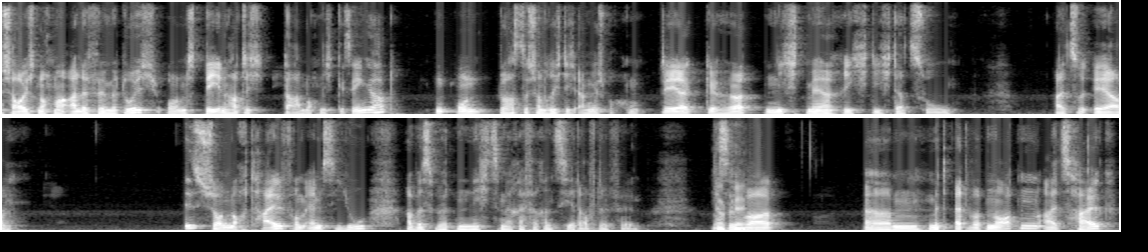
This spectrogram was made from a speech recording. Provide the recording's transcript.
schaue ich nochmal alle Filme durch und den hatte ich da noch nicht gesehen gehabt. Und du hast es schon richtig angesprochen. Der gehört nicht mehr richtig dazu. Also er ist schon noch Teil vom MCU, aber es wird nichts mehr referenziert auf den Film. Es okay. war ähm, mit Edward Norton als Hulk.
